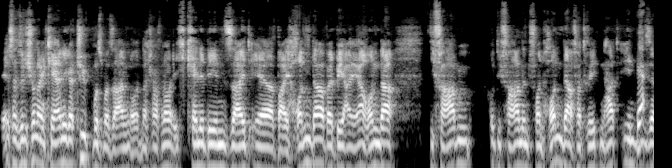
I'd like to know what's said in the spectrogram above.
ist natürlich schon ein kerniger Typ, muss man sagen, Ordner Schaffner. Ich kenne den seit er bei Honda, bei BAR Honda, die Farben und die Fahnen von Honda vertreten hat in ja. dieser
